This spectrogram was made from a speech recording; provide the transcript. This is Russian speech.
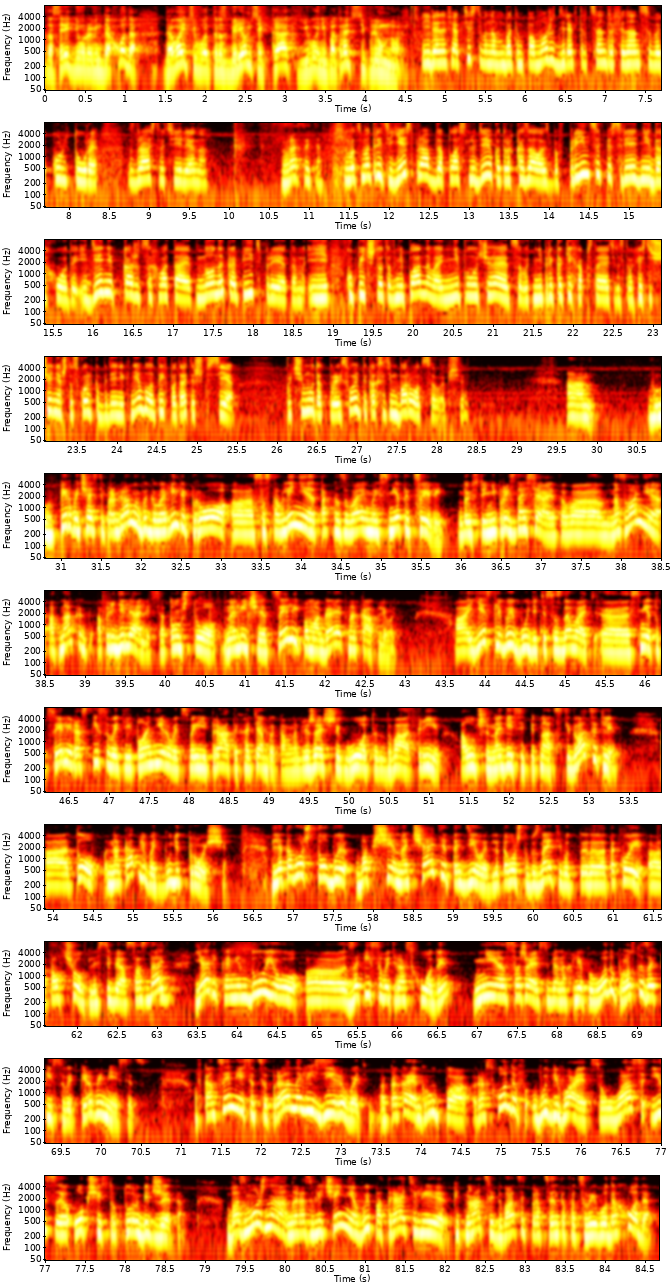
Это средний уровень дохода. Давайте вот разберемся, как его не потратить и приумножить. Елена Феоктистова нам в этом поможет, директор Центра финансовой культуры. Здравствуйте, Елена. Здравствуйте. Ну вот смотрите, есть, правда, пласт людей, у которых, казалось бы, в принципе, средние доходы, и денег, кажется, хватает, но накопить при этом и купить что-то внеплановое не получается вот ни при каких обстоятельствах. Есть ощущение, что сколько бы денег не было, ты их потратишь все. Почему так происходит и как с этим бороться вообще? В первой части программы вы говорили про э, составление так называемой сметы целей. То есть не произнося этого названия, однако определялись о том, что наличие целей помогает накапливать. А если вы будете создавать э, смету целей, расписывать и планировать свои траты хотя бы там на ближайший год, два, три, а лучше на 10, 15 и 20 лет, то накапливать будет проще. Для того, чтобы вообще начать это делать, для того, чтобы, знаете, вот э, такой э, толчок для себя создать, я рекомендую э, записывать расходы, не сажая себя на хлеб и воду, просто записывать первый месяц. В конце месяца проанализировать, какая группа расходов выбивается у вас из общей структуры бюджета. Возможно, на развлечения вы потратили 15-20% от своего дохода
